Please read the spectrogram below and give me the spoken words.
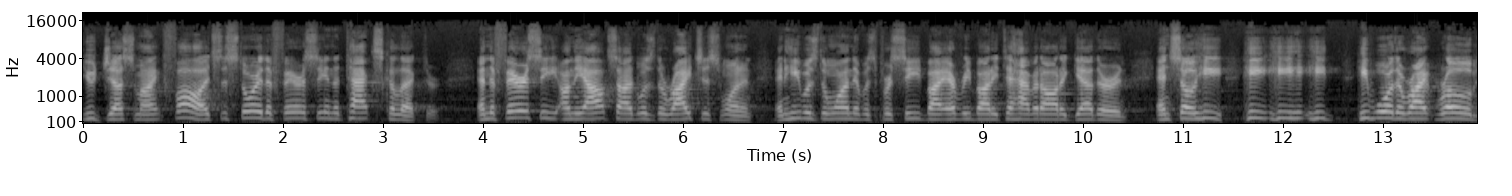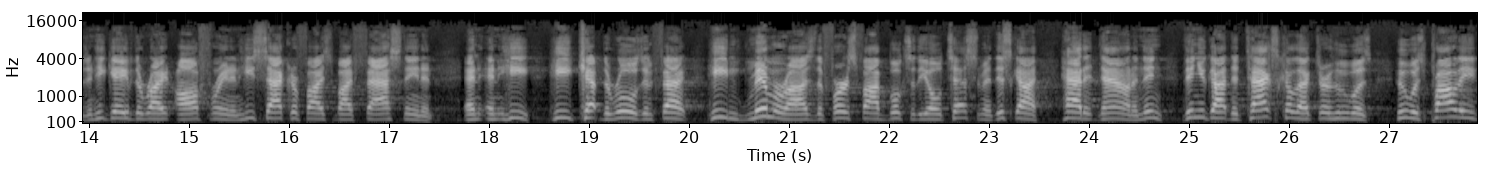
you just might fall. It's the story of the Pharisee and the tax collector. And the Pharisee on the outside was the righteous one, and, and he was the one that was perceived by everybody to have it all together. And, and so he, he, he, he, he wore the right robes, and he gave the right offering, and he sacrificed by fasting, and, and, and he, he kept the rules. In fact, he memorized the first five books of the Old Testament. This guy had it down. And then, then you got the tax collector who was, who was probably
